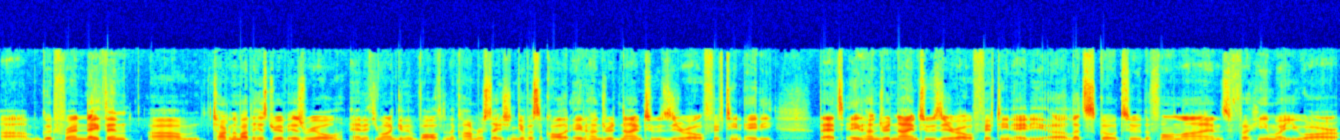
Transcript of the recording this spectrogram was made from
um, good friend Nathan, um, talking about the history of Israel. And if you want to get involved in the conversation, give us a call at 800 920 1580. That's 800 920 1580. Uh, let's go to the phone lines. Fahima, you are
